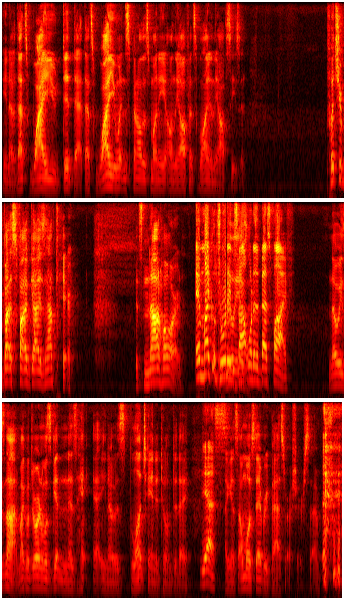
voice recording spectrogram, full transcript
You know, that's why you did that. That's why you went and spent all this money on the offensive line in the offseason. Put your best five guys out there. It's not hard. And Michael Jordan's really not isn't. one of the best five. No, he's not. Michael Jordan was getting his you know his lunch handed to him today. Yes. Against almost every pass rusher. So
